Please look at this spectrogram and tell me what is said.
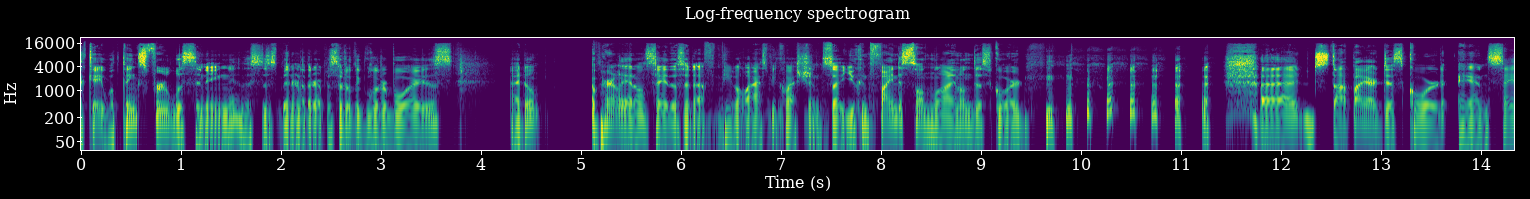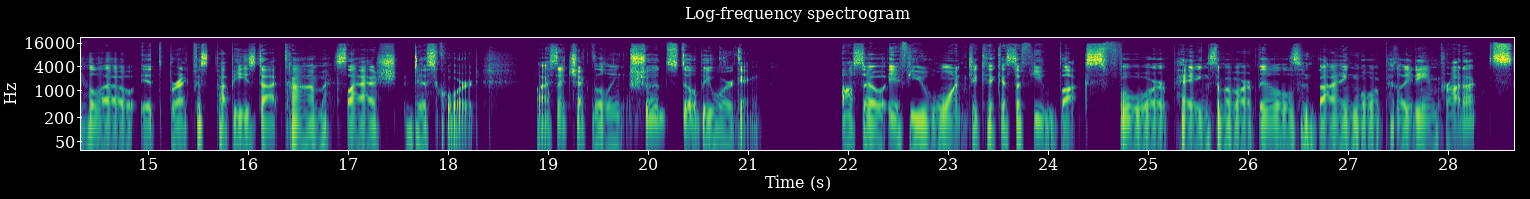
Okay, well, thanks for listening. This has been another episode of the Glitter Boys. I don't apparently I don't say this enough. People ask me questions. So you can find us online on Discord. uh, stop by our Discord and say hello. It's breakfastpuppies.com slash Discord. Last I checked, the link should still be working. Also, if you want to kick us a few bucks for paying some of our bills and buying more Palladium products,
